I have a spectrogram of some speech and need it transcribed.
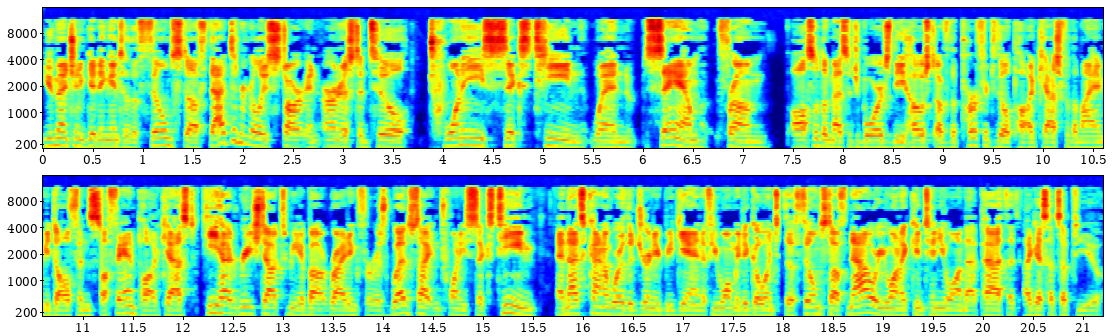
you mentioned getting into the film stuff. That didn't really start in earnest until 2016 when Sam from also the message boards, the host of the Perfectville podcast for the Miami Dolphins, a fan podcast. He had reached out to me about writing for his website in 2016. And that's kind of where the journey began. If you want me to go into the film stuff now or you want to continue on that path, I guess that's up to you.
